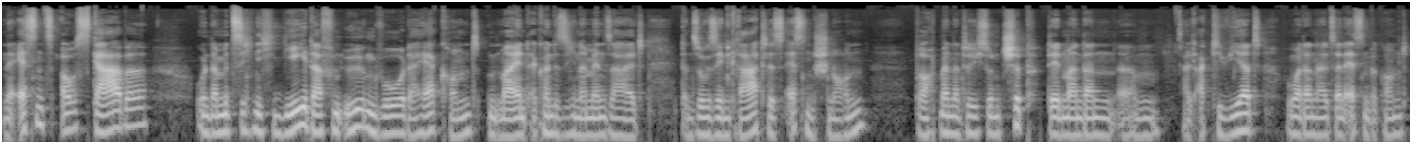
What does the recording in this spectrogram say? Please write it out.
eine Essensausgabe und damit sich nicht jeder von irgendwo daherkommt und meint, er könnte sich in der Mensa halt dann so gesehen gratis Essen schnorren, braucht man natürlich so einen Chip, den man dann ähm, halt aktiviert, wo man dann halt sein Essen bekommt.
